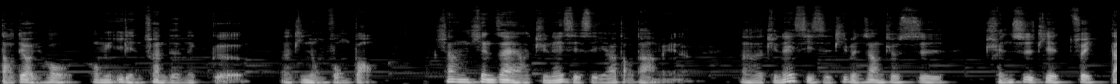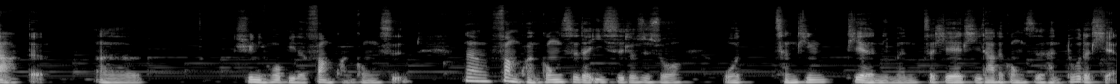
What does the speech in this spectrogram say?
倒掉以后，后面一连串的那个呃金融风暴，像现在啊，Genesis 也要倒大霉了。呃，Genesis 基本上就是全世界最大的呃虚拟货币的放款公司。那放款公司的意思就是说，我曾经借了你们这些其他的公司很多的钱。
